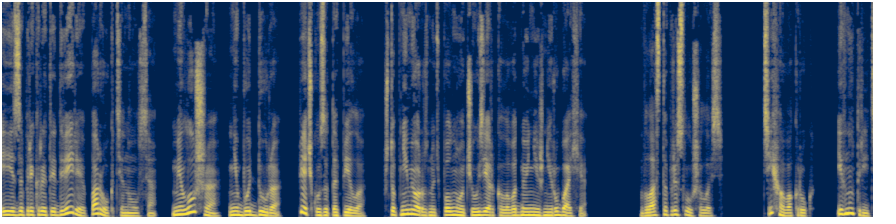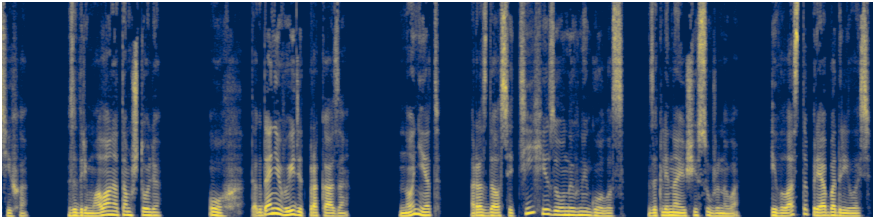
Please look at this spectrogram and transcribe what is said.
и из-за прикрытой двери порог тянулся. Милуша, не будь дура, печку затопила, чтоб не мерзнуть полночи у зеркала в одной нижней рубахе. Власта прислушалась. Тихо вокруг, и внутри тихо. Задремала она там, что ли? Ох, тогда не выйдет проказа. Но нет. Раздался тихий заунывный голос, заклинающий суженого, и Власта приободрилась.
